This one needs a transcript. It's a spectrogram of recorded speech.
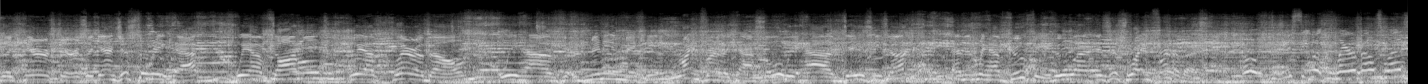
the characters. Again, just to recap, we have Donald, we have Clarabelle, we have Minnie and Mickey right in front of the castle, we have Daisy Duck, and then we have Goofy, who uh, is just right in front of us. Oh, did you see what Clarabelle's was?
